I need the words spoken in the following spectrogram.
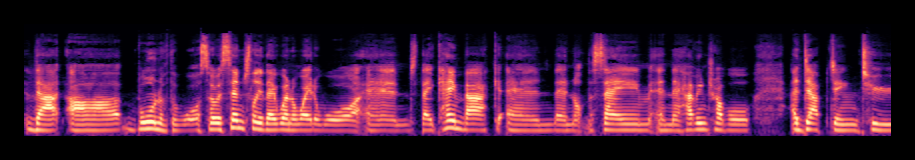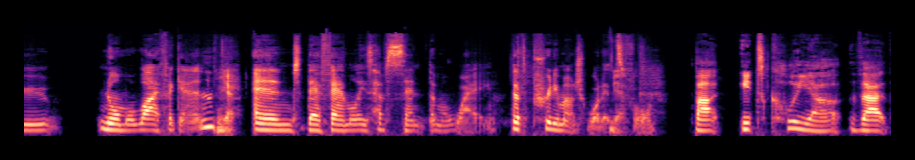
that are born of the war. So essentially they went away to war and they came back and they're not the same and they're having trouble adapting to normal life again. Yeah. And their families have sent them away. That's pretty much what it's Yeah. for. but it's clear that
